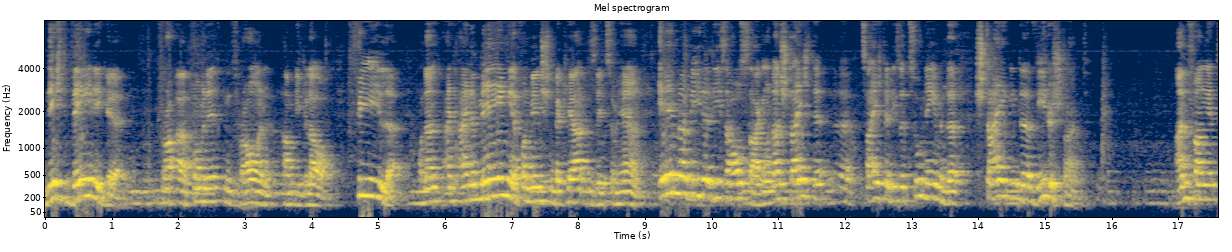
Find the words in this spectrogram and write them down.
Nicht wenige äh, prominenten Frauen haben geglaubt. Viele. Und dann eine Menge von Menschen bekehrten sich zum Herrn. Immer wieder diese Aussagen. Und dann steigte, äh, zeigte dieser zunehmende, steigende Widerstand. Anfangend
